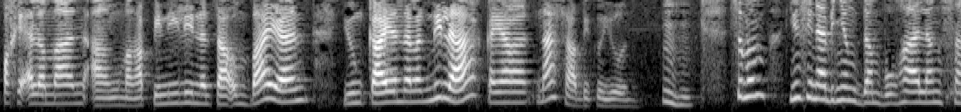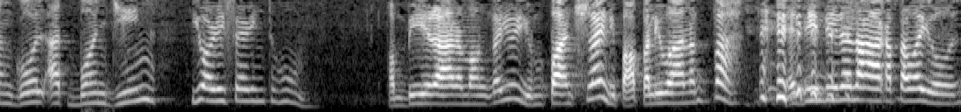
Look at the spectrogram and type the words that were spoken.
pakialaman ang mga pinili ng taong bayan, yung kaya na lang nila, kaya nasabi ko yun. Mhm. So ma'am, yung sinabi niyong dambuhalang sanggol at bonjing, you are referring to whom? Pambira naman kayo, yung punchline, ipapaliwanag pa. eh di, hindi na nakakatawa yun.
